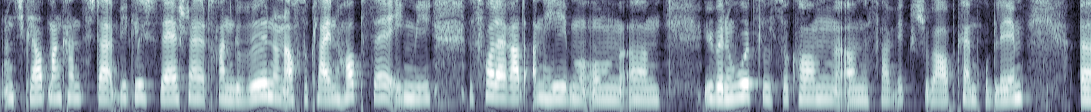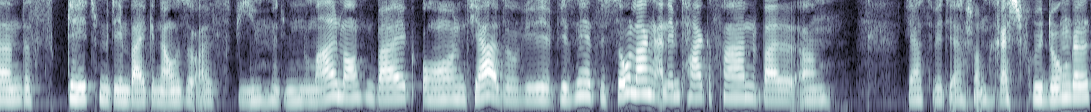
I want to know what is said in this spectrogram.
Und ich glaube, man kann sich da wirklich sehr schnell dran gewöhnen und auch so kleine Hopse irgendwie das Vorderrad anheben, um ähm, über eine Wurzel zu kommen. Ähm, das war wirklich überhaupt kein Problem. Ähm, das geht mit dem Bike genauso als wie mit einem normalen Mountainbike. Und ja, also wir, wir sind jetzt nicht so lange an dem Tag gefahren, weil ähm, ja, es wird ja schon recht früh dunkel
